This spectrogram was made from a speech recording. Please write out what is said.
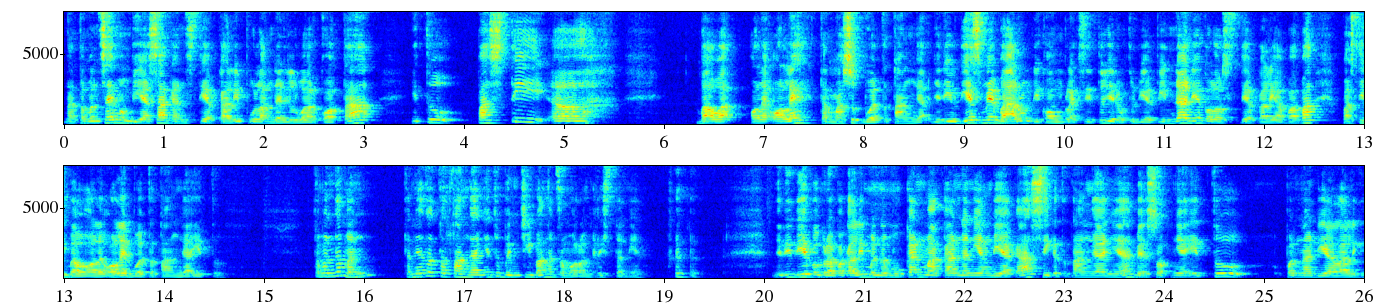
nah teman saya membiasakan setiap kali pulang dari luar kota, itu pasti uh, bawa oleh-oleh termasuk buat tetangga. Jadi dia sebenarnya baru di kompleks itu. Jadi waktu dia pindah dia kalau setiap kali apa-apa pasti bawa oleh-oleh buat tetangga itu. Teman-teman, ternyata tetangganya itu benci banget sama orang Kristen ya. Jadi dia beberapa kali menemukan makanan yang dia kasih ke tetangganya, besoknya itu pernah dia lari,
